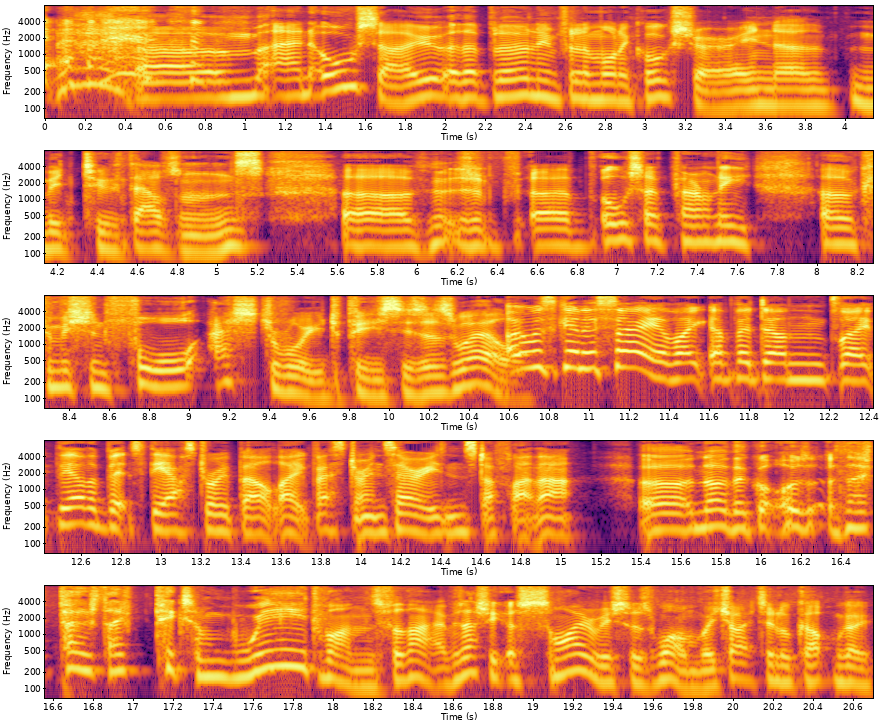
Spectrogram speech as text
um, and also the Berlin Philharmonic Orchestra in the uh, mid 2000s uh, uh, also apparently uh, commissioned four asteroid pieces as well. I was going to say, like, have they done like the other bits of the asteroid belt, like Vesta and Ceres and stuff like that? Uh, no, they've got they've, posed, they've picked some weird ones for that. It was actually Osiris as one, which I had to look up and go,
